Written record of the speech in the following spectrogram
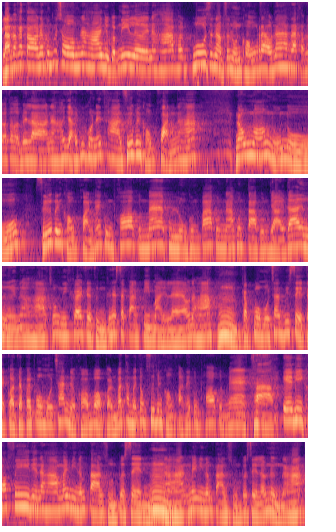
กลับมากันต่อนะคุณผู้ชมนะคะอยู่กับนี่เลยนะคะผู้สนับสนุนของเราน่ารักกับเราตลอดเวลานะคะอยากให้ทุกคนได้ทานซื้อเป็นของขวัญนะคะน้องๆหนูหนูๆ ซื้อเป็นของขวัญให้คุณพ่อคุณแม่คุณลุงคุณป้าคุณน้าคุณตาคุณยายได้เลยนะคะช่วงนี้ใกล้จะถึงเทศกาลปีใหม่แล้วนะคะอืมกับโปรโมชั่นพิเศษ แต่ก่อนจะไปโปรโมชั่นเดี๋ยวขอบอกก่อนว่าทำไมต้องซื้อเป็นของขวัญให้คุณพ่อคุณแม่ ครับ AB Coffee เนี่ยนะคะไม่มีน้ำตาล0%นะฮะไม่มีน้ำตาล0%แล้วหนึ่งนะฮะ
